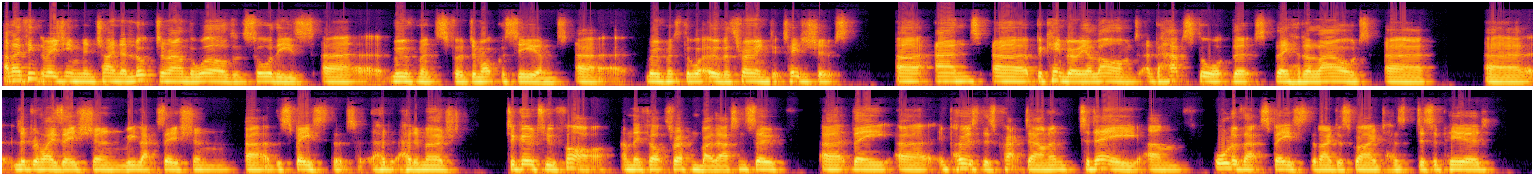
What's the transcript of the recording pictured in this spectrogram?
And I think the regime in China looked around the world and saw these uh, movements for democracy and uh, movements that were overthrowing dictatorships uh, and uh, became very alarmed and perhaps thought that they had allowed uh, uh, liberalization, relaxation, the space that had, had emerged to go too far. And they felt threatened by that. And so they imposed this crackdown. And today, um, all of that space that I described has disappeared.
